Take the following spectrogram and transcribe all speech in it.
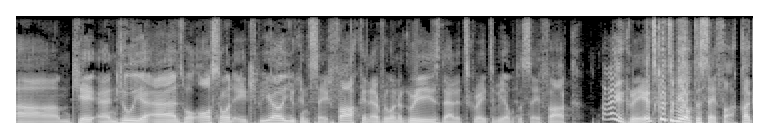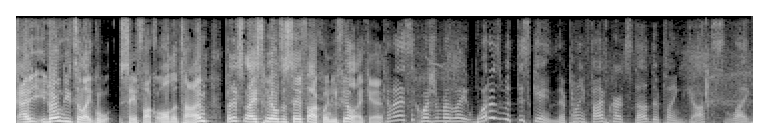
Um, J- and Julia adds, well, also on HBO, you can say fuck, and everyone agrees that it's great to be able to say fuck. I agree. It's good to be able to say fuck. Like, I, you don't need to, like, say fuck all the time, but it's nice to be able to say fuck when you feel like it. Can I ask a question by the way? What is with this game? They're playing five card stud. They're playing guts. Like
